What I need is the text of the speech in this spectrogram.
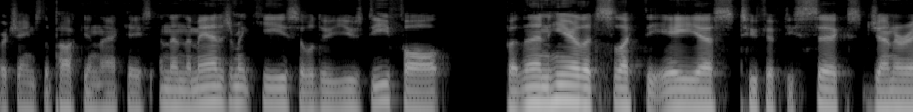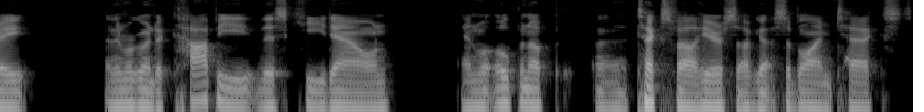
or change the PUK in that case. And then the management key. So we'll do use default. But then here, let's select the AES 256, generate. And then we're going to copy this key down and we'll open up a text file here. So I've got Sublime Text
